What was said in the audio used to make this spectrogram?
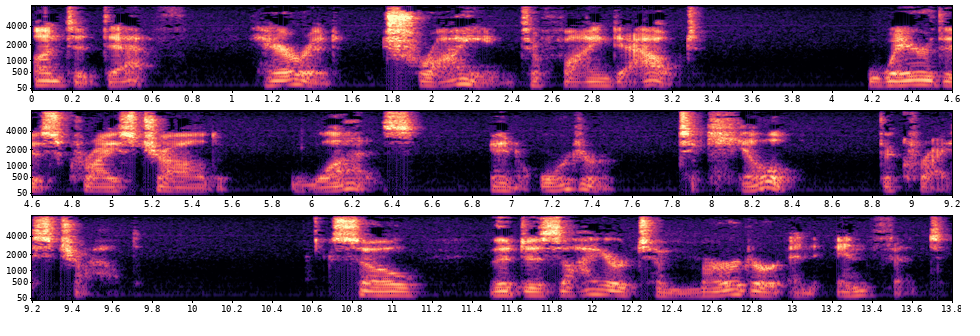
unto death. Herod trying to find out where this Christ child was in order to kill the Christ child. So the desire to murder an infant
